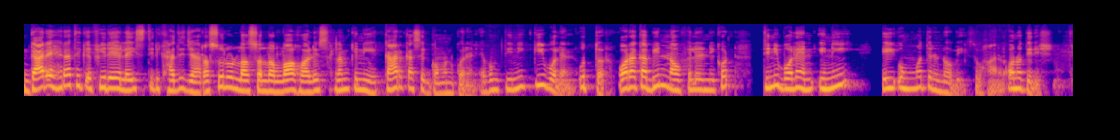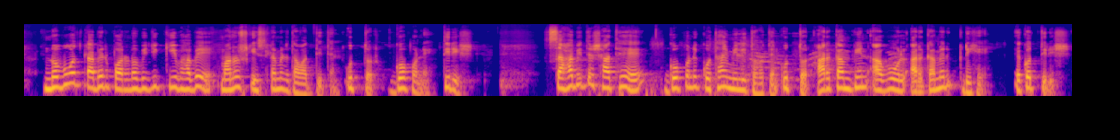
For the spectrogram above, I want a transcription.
গারে হেরা থেকে ফিরে এলে স্ত্রী খাদিজা রসুল্লাহ সাল্লাহ আলি সাল্লামকে নিয়ে কার কাছে গমন করেন এবং তিনি কি বলেন? উত্তর, ওরাকা বিন নৌফেলের নিকট তিনি বলেন, ইনি এই উম্মতের নবী। সুহান উনতিরিশ নবুয়ত লাভের পর নবীজি কীভাবে মানুষকে ইসলামের দাওয়াত দিতেন? উত্তর, গোপনে। তিরিশ, সাহাবিদের সাথে গোপনে কোথায় মিলিত হতেন? উত্তর, আরকাম বিন আবুল আরকামের গৃহে। একত্রিশ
